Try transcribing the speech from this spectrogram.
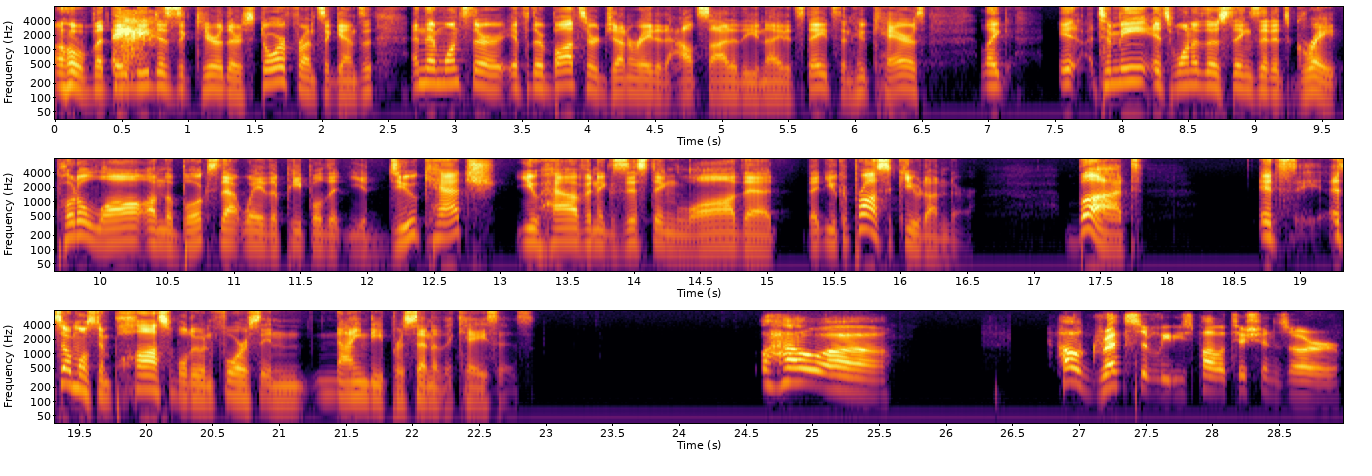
oh, but they need to secure their storefronts against it. And then once they're if their bots are generated outside of the United States, then who cares? Like it to me, it's one of those things that it's great. Put a law on the books that way the people that you do catch, you have an existing law that that you could prosecute under. But it's it's almost impossible to enforce in 90% of the cases. Well, how uh, how aggressively these politicians are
